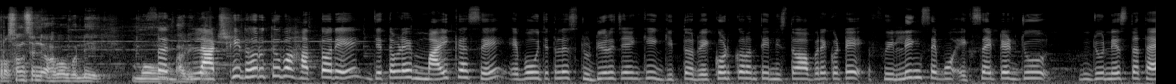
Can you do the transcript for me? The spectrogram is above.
ପ୍ରଶଂସନୀୟ ହେବ ବୋଲି ମୁଁ ଲାଠି ଧରୁଥିବା ହାତରେ ଯେତେବେଳେ ମାଇକ୍ ଆସେ ଏବଂ ଯେତେବେଳେ ଷ୍ଟୁଡ଼ିଓରେ ଯାଇକି ଗୀତ ରେକର୍ଡ କରନ୍ତି ନିଶ୍ଚିତ ଭାବରେ ଗୋଟେ ଫିଲିଙ୍ଗସ୍ ଏବଂ ଏକ୍ସାଇଟେଡ୍ जो नेसटा था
